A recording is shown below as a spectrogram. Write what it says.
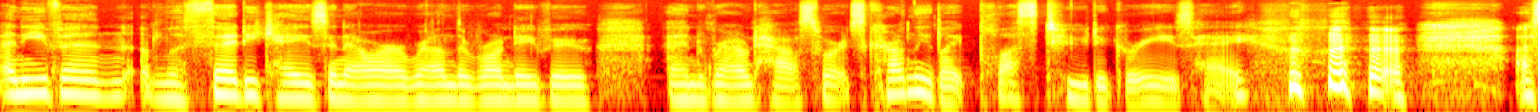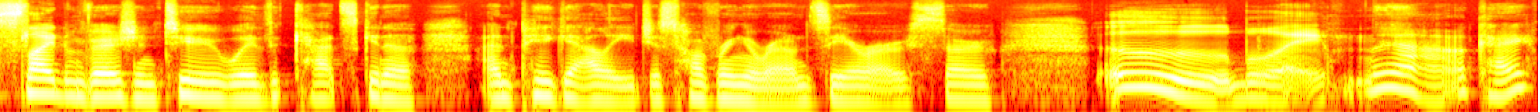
and even 30 k's an hour around the rendezvous and roundhouse, where it's currently like plus two degrees. Hey, a slight inversion too with Cat Skinner and Pig Alley just hovering around zero. So, oh boy, yeah, okay.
